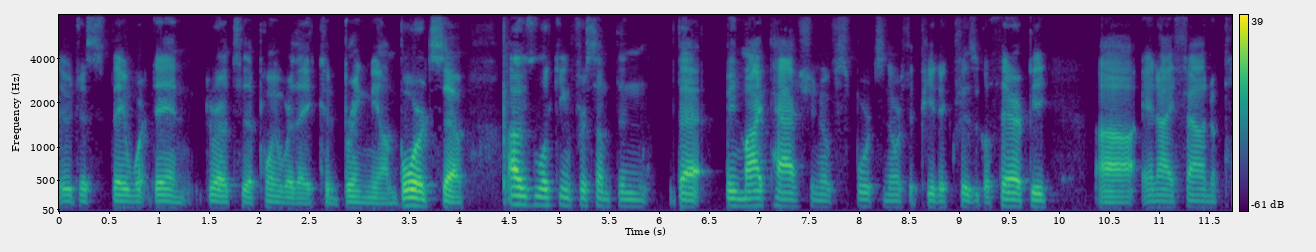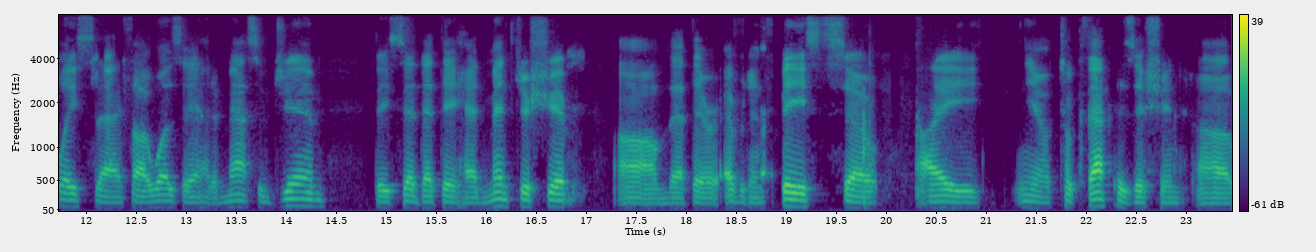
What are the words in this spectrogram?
It was just they were they didn't grow to the point where they could bring me on board. So I was looking for something that in my passion of sports and orthopedic physical therapy. Uh, and I found a place that I thought was they had a massive gym. They said that they had mentorship um, that they're evidence based. So I, you know, took that position, uh,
